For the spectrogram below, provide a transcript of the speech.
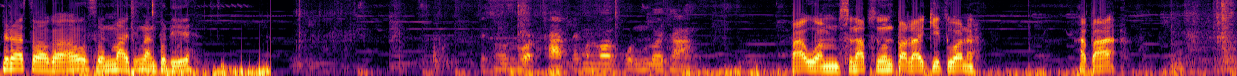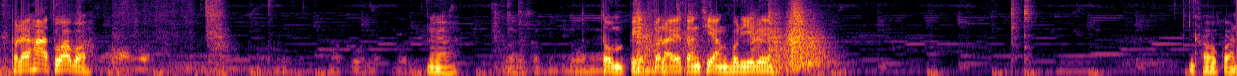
เวลาต่อก็เอาส่วนไม้ทุกนั้นพอดีแต่ส่วนลวดขาดแต่มันลอยคนลอยช่าง ปลาอ้วมสนับสนุนปลาไหลกี่ตัวนะฮะปลาปลาไหลห้าตัวบ่เนี่ยต้มเป็ดปลาไหลตอนเที่ยงพอดีเลยกินข้าก่อน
